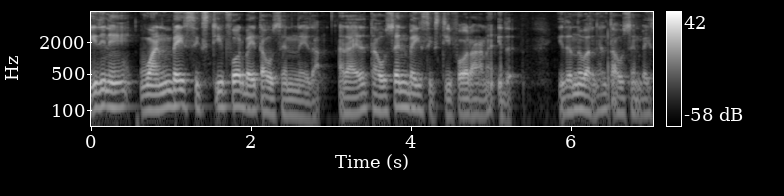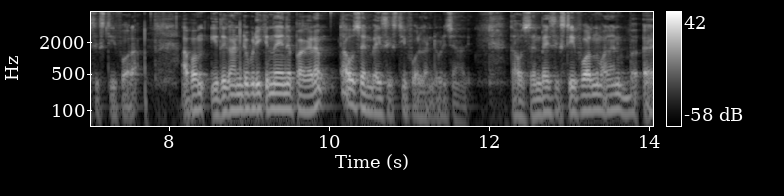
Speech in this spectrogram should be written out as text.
ഇതിനെ one by sixty four by thousand എന്ന് എഴുതാം. അതായത് തൗസൻഡ് ബൈ സിക്സ്റ്റി ഫോർ ആണ് ഇത്. ഇതെന്ന് പറഞ്ഞാൽ തൗസൻഡ് ബൈ സിക്സ്റ്റി ഫോറാണ് അപ്പം ഇത് കണ്ടുപിടിക്കുന്നതിന് പകരം തൗസൻഡ് ബൈ സിക്സ്റ്റി ഫോർ കണ്ടുപിടിച്ചാൽ മതി. തൗസൻഡ് ബൈ സിക്സ്റ്റി ഫോർ എന്ന് പറഞ്ഞാൽ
